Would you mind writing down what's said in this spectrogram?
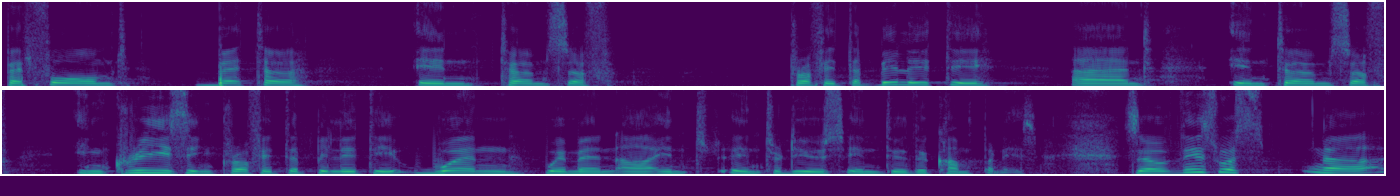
performed better in terms of profitability and in terms of increasing profitability when women are introduced into the companies. So this was uh,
